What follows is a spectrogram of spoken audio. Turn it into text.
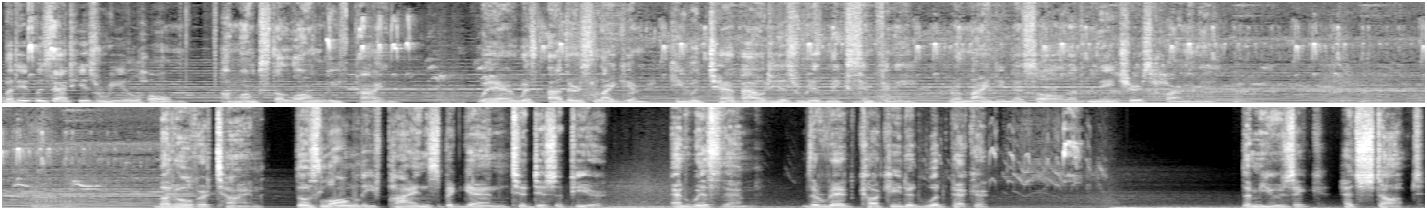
But it was at his real home, amongst the longleaf pine, where with others like him, he would tap out his rhythmic symphony reminding us all of nature's harmony. But over time, those longleaf pines began to disappear, and with them, the red cockaded woodpecker. The music had stopped.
